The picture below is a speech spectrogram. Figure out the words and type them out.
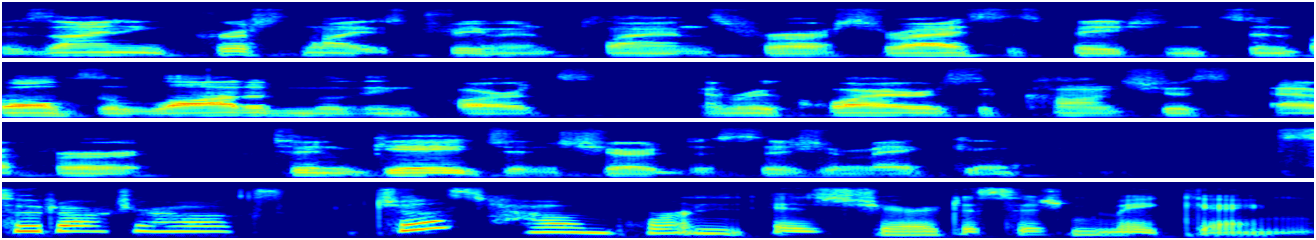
Designing personalized treatment plans for our psoriasis patients involves a lot of moving parts and requires a conscious effort to engage in shared decision making. So, Dr. Hawkes, just how important is shared decision making?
